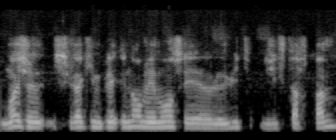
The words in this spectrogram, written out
Moi, je, celui-là qui me plaît énormément, c'est le 8 Jigstar Spam.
